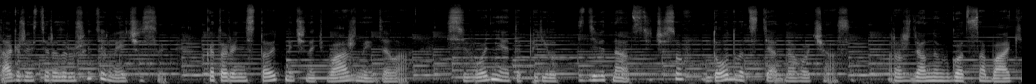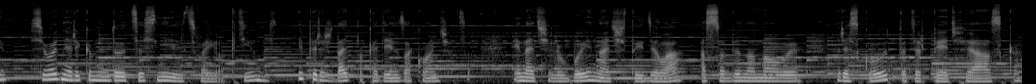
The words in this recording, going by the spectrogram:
Также есть и разрушительные часы, в которые не стоит начинать важные дела. Сегодня это период с 19 часов до 21 часа. Рожденным в год собаки сегодня рекомендуется снизить свою активность и переждать, пока день закончится. Иначе любые начатые дела, особенно новые, рискуют потерпеть фиаско.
